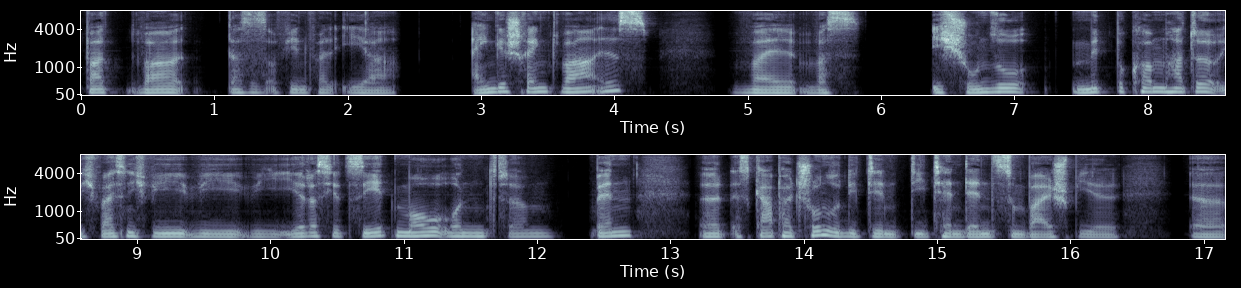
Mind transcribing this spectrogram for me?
war, war, dass es auf jeden Fall eher eingeschränkt wahr ist, weil was ich schon so mitbekommen hatte, ich weiß nicht, wie, wie, wie ihr das jetzt seht, Mo und ähm, Ben, äh, es gab halt schon so die, die Tendenz zum Beispiel, äh,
